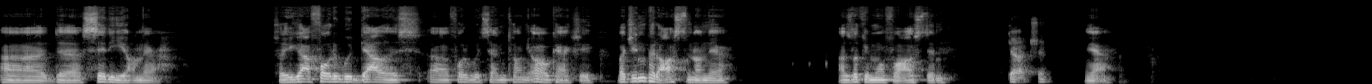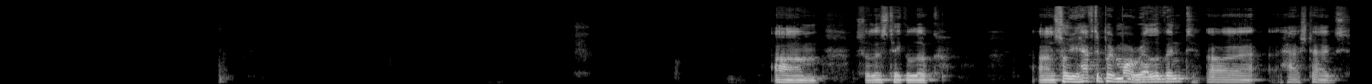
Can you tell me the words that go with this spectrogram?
uh, the city on there. So you got photo booth Dallas, uh, photo booth San Antonio. Oh, okay, actually, but you didn't put Austin on there. I was looking more for Austin. Gotcha. Yeah. Um, so let's take a look. Uh, so you have to put more relevant uh, hashtags.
